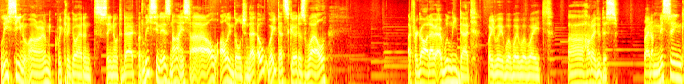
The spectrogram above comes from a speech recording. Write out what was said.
Lee Sin, alright, let me quickly go ahead and say no to that. But Lee Sin is nice. I will I'll indulge in that. Oh, wait, that's good as well. I forgot, I, I will need that. Wait, wait, wait, wait, wait, wait. Uh, how do I do this? Right, I'm missing...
